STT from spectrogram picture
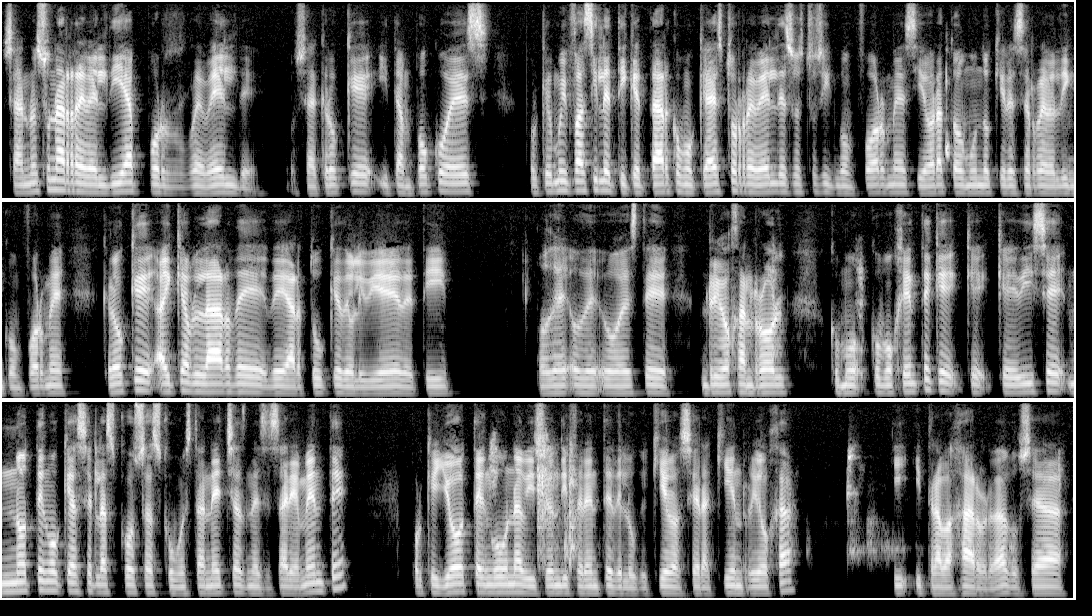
o sea, no es una rebeldía por rebelde. O sea, creo que, y tampoco es, porque es muy fácil etiquetar como que a estos rebeldes o estos inconformes y ahora todo el mundo quiere ser rebelde inconforme. Creo que hay que hablar de, de Artuque, de Olivier, de ti, o de, o de o este Rioja Roll como, como gente que, que, dice, no tengo que hacer las cosas como están hechas necesariamente, porque yo tengo una visión diferente de lo que quiero hacer aquí en Rioja y, trabajar, ¿verdad? O sea,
